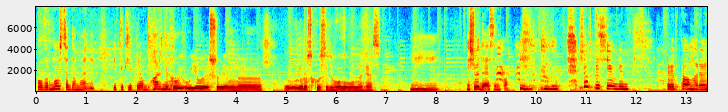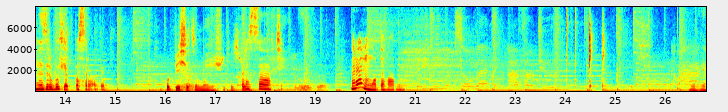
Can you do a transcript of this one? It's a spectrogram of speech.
повернувся до мене і такий прям гарний. Ти коли уяви, що він е, розкусить голову легесом. Мгм. І швидесенько. Що б ти ще, блін, перед камерою не зробив, як посрати? Попісяти може, що ти. Красавчик. Ну реально морда гарна. Ага.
